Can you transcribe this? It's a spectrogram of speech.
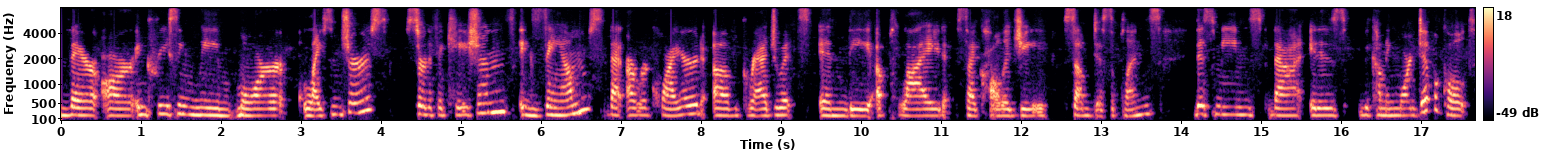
there are increasingly more licensures, certifications, exams that are required of graduates in the applied psychology subdisciplines. This means that it is becoming more difficult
